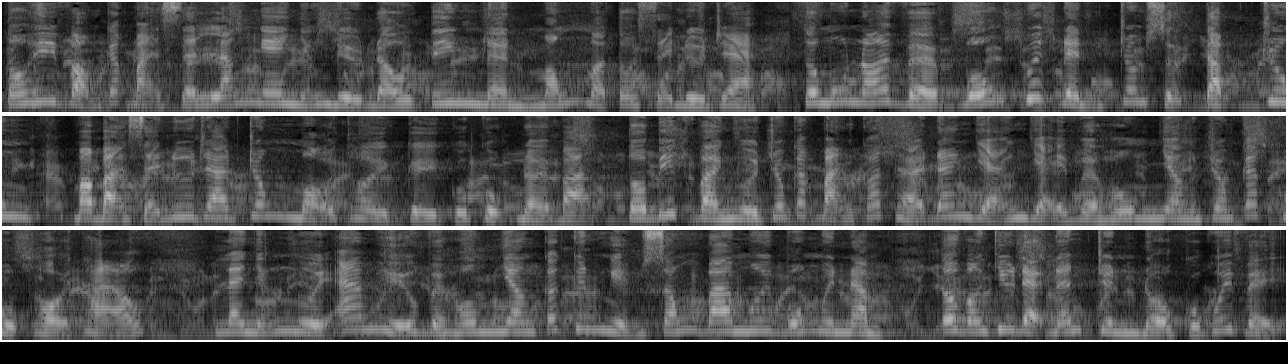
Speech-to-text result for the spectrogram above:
Tôi hy vọng các bạn sẽ lắng nghe những điều đầu tiên nền móng mà tôi sẽ đưa ra. Tôi muốn nói về bốn quyết định trong sự tập trung mà bạn sẽ đưa ra trong mỗi thời kỳ của cuộc đời bạn. Tôi biết vài người trong các bạn có thể đang giảng dạy về hôn nhân trong các cuộc hội thảo, là những người am hiểu về hôn nhân có kinh nghiệm sống 30-40 năm. Tôi vẫn chưa đạt đến trình độ của quý vị.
